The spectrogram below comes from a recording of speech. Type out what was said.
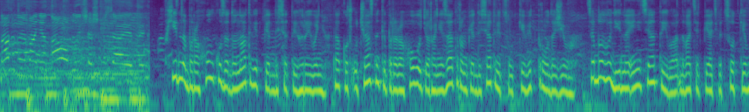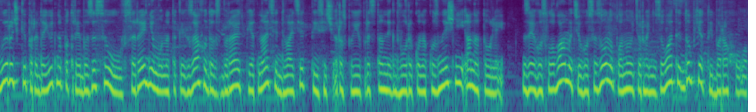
на татуювання на обличчя, щоб сяяти. Вхід на барахолку за донат від 50 гривень. Також учасники перераховують організаторам 50% від продажів. Це благодійна ініціатива. 25% виручки передають на потреби ЗСУ. В середньому на таких заходах збирають 15-20 тисяч, розповів представник дворику на Кузнечній Анатолій. За його словами, цього сезону планують організувати до п'яти барахолок.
